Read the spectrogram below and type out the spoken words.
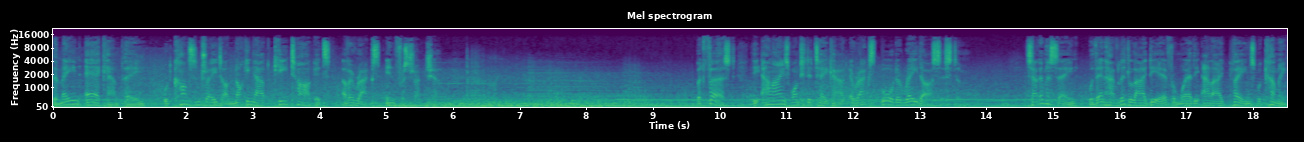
The main air campaign would concentrate on knocking out key targets of Iraq's infrastructure. But first, the Allies wanted to take out Iraq's border radar system. Saddam Hussein would then have little idea from where the Allied planes were coming.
